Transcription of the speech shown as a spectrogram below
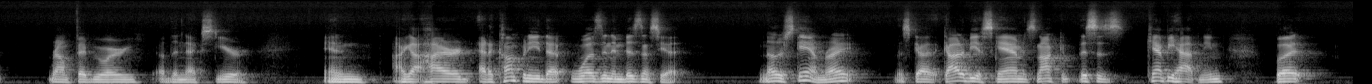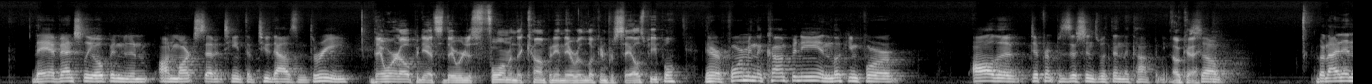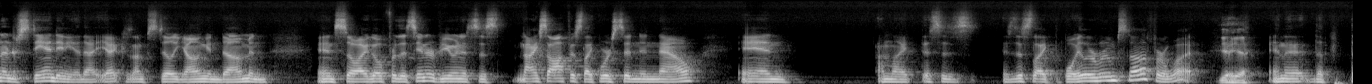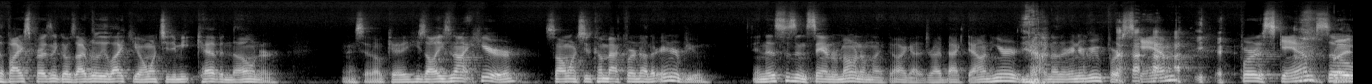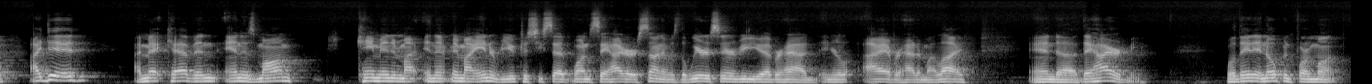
around February of the next year, and I got hired at a company that wasn't in business yet. Another scam, right? This guy got to be a scam. It's not. This is can't be happening, but they eventually opened in, on March 17th of 2003. They weren't open yet, so they were just forming the company and they were looking for salespeople. They were forming the company and looking for all the different positions within the company. Okay. So, but I didn't understand any of that yet because I'm still young and dumb, and and so I go for this interview, and it's this nice office like we're sitting in now, and I'm like, this is is this like boiler room stuff or what? Yeah, yeah. And the, the the vice president goes, I really like you. I want you to meet Kevin, the owner. And I said, okay. He's all he's not here, so I want you to come back for another interview. And this is in San Ramon. I'm like, oh, I got to drive back down here and Yeah. take another interview for a scam, for a scam. So Right. I did. I met Kevin and his mom came in in my in, in my interview because she said wanted to say hi to her son. It was the weirdest interview you ever had in your I ever had in my life, and uh, they hired me. Well, they didn't open for a month,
